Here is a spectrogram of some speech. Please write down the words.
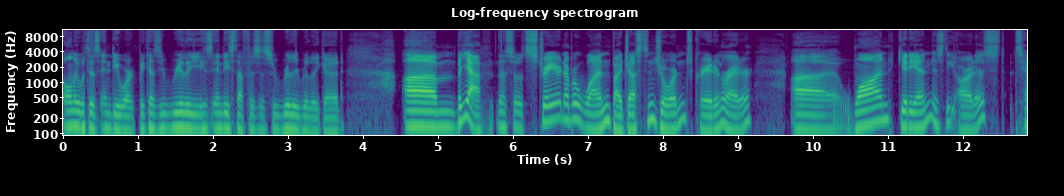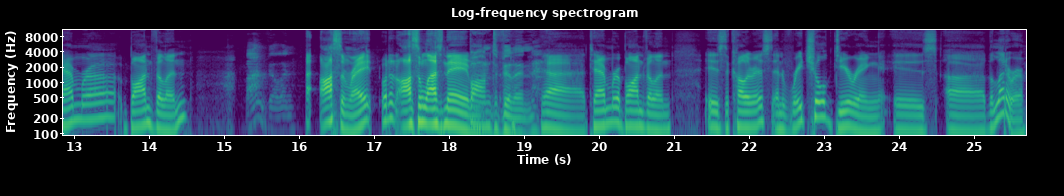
only with his indie work because he really his indie stuff is just really really good. Um, but yeah, so it's Strayer number one by Justin Jordan, creator and writer. Uh, Juan Gedeon is the artist. Tamra Bonvillain. Bond villain. Uh, awesome, right? What an awesome last name. Bond villain. Yeah, Tamara Bonvillain is the colorist, and Rachel Deering is uh, the letterer.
